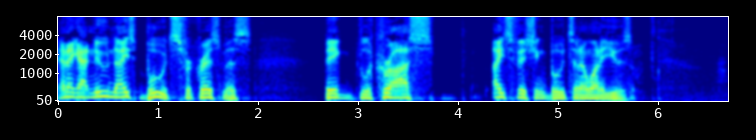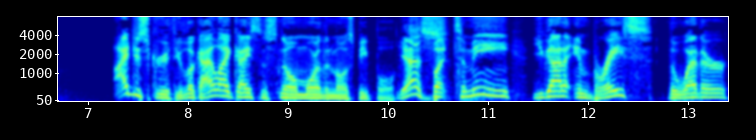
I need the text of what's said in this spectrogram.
And I got new nice boots for Christmas, big lacrosse ice fishing boots, and I want to use them. I disagree with you. Look, I like ice and snow more than most people. Yes. But to me, you got to embrace the weather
